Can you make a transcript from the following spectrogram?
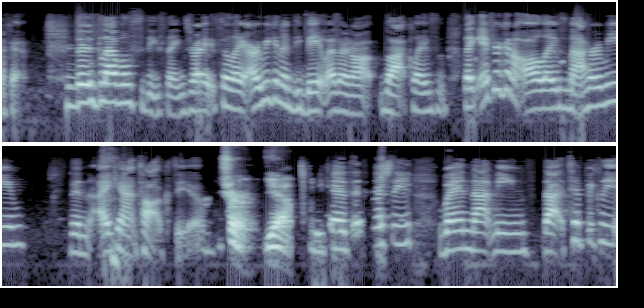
Okay, there's levels to these things, right? So like, are we gonna debate whether or not Black lives like if you're gonna all lives matter me? Then I can't talk to you. Sure. Yeah. Because especially when that means that typically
